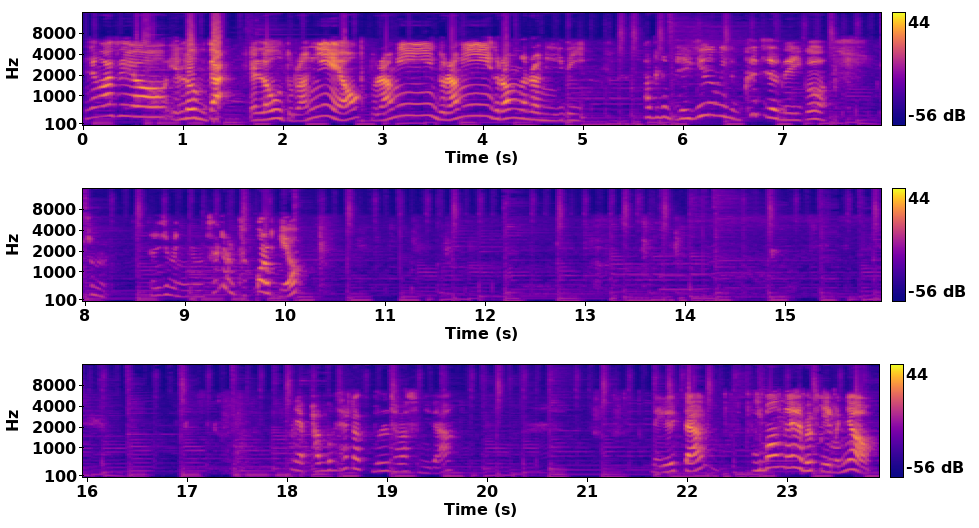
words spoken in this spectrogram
안녕하세요. 옐로우입니다. 옐로우 노랑이에요. 노랑이, 노랑이, 노랑노랑이. 네. 밖에 좀 배기음이 좀 크죠? 네, 이거 좀, 잠시만요. 좀 설정 바꿔 올게요. 네, 방금 살짝 문을 닫았습니다. 네, 일단, 이번에 해볼 게임은요.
